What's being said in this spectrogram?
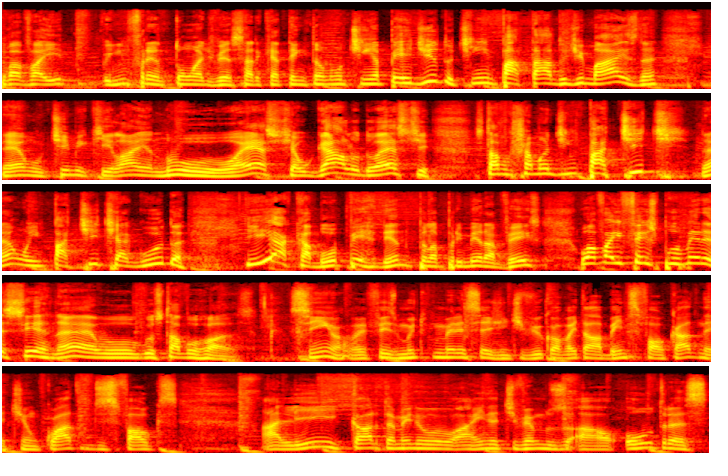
o Havaí enfrentou um adversário que até então não tinha perdido, tinha empatado demais, né? É um time que lá no Oeste, é o Galo do Oeste, estavam chamando de empatite, né? Um empatite aguda e acabou perdendo pela primeira vez. O Havaí fez por merecer, né, o Gustavo Rosa? Sim, o Havaí fez muito por merecer. A gente viu que o Havaí estava bem desfalcado, né? Tinham quatro desfalques ali. E, claro, também no- ainda tivemos ah, outras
